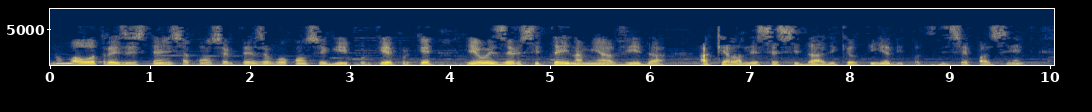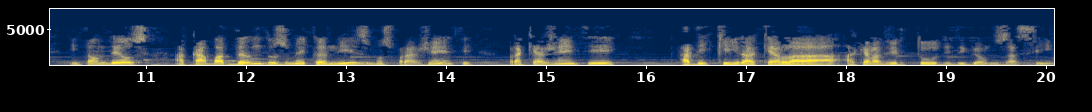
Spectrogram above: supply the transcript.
numa outra existência, com certeza eu vou conseguir. Por quê? Porque eu exercitei na minha vida aquela necessidade que eu tinha de, de ser paciente. Então Deus acaba dando os mecanismos para a gente, para que a gente adquira aquela, aquela virtude, digamos assim.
